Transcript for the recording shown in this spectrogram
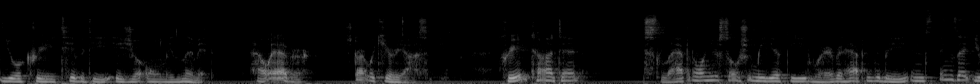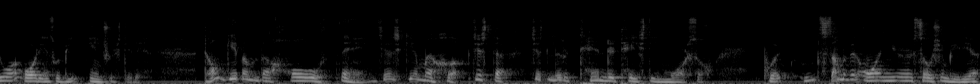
your creativity is your only limit. However, start with curiosity. Create content, slap it on your social media feed, wherever it happens to be, and things that your audience would be interested in. Don't give them the whole thing. Just give them a hook, just a just a little tender, tasty morsel. Put some of it on your social media.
